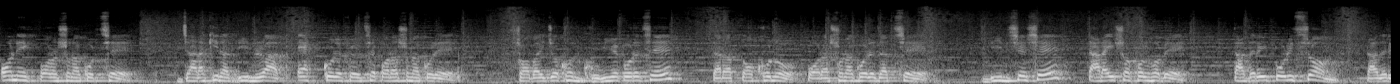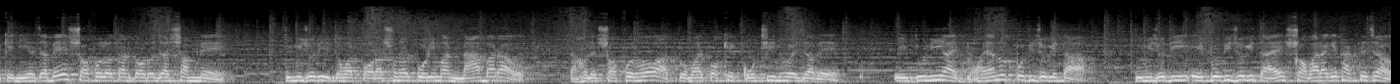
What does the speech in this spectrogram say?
অনেক পড়াশোনা করছে, যারা কিনা দিনরাত এক করে ফেলছে পড়াশোনা করে। সবাই যখন ঘুমিয়ে পড়েছে, তারা তখনও পড়াশোনা করে যাচ্ছে। দিন শেষে তারাই সফল হবে। তাদের এই পরিশ্রম তাদেরকে নিয়ে যাবে সফলতার দরজার সামনে। তুমি যদি তোমার পড়াশোনার পরিমাণ না বাড়াও, তাহলে সফল হওয়া তোমার পক্ষে কঠিন হয়ে যাবে। এই দুনিয়ায় ভয়ানক প্রতিযোগিতা। তুমি যদি এই প্রতিযোগিতায় সবার আগে থাকতে চাও,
